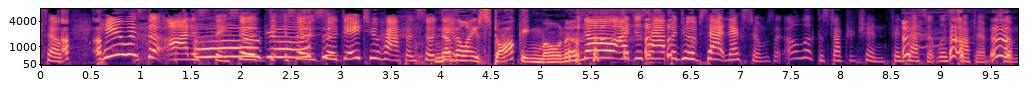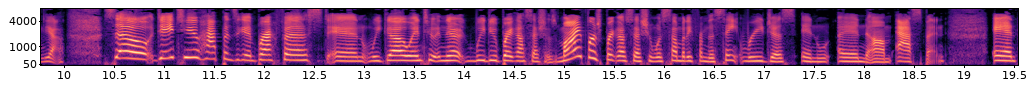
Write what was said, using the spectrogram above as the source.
So here was the oddest thing. So, Oh, d- so, so day two happened. So day, Nothing like stalking Mona. no, I just happened to have sat next to him. I was like, oh, look, it's Dr. Chen. Fantastic. Let's talk to him. So, yeah. So, day two happens again, breakfast, and we go into, and there, we do breakout sessions. My first breakout session was somebody from the St. Regis in, in, um, Aspen. And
